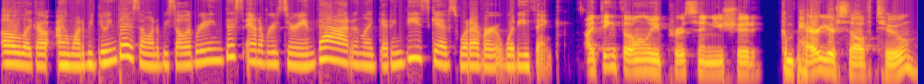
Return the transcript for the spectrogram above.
oh, like I, I want to be doing this. I want to be celebrating this anniversary and that and like getting these gifts, whatever. What do you think? I think the only person you should compare yourself to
